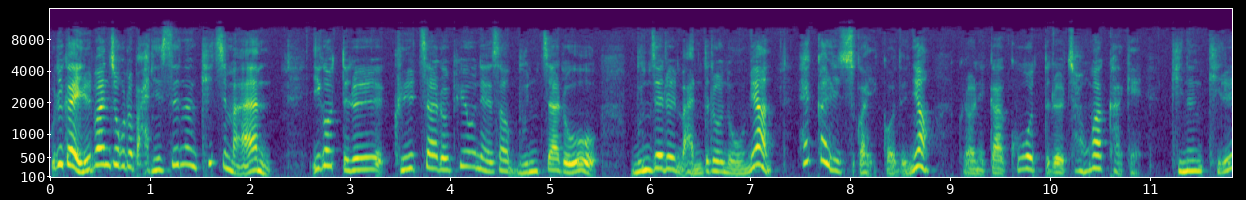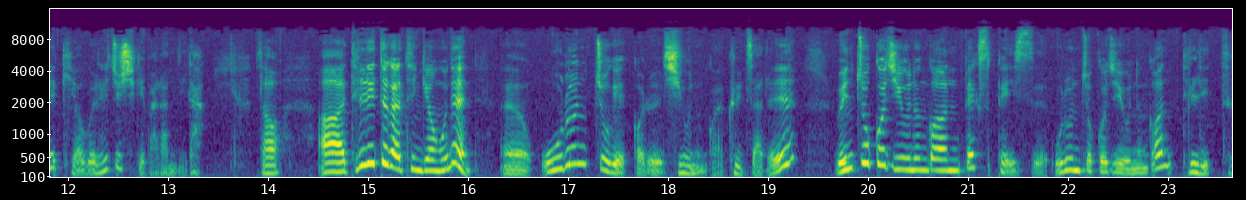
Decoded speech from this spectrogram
우리가 일반적으로 많이 쓰는 키지만 이것들을 글자로 표현해서 문자로 문제를 만들어 놓으면 헷갈릴 수가 있거든요. 그러니까 그것들을 정확하게 기능 키를 기억을 해 주시기 바랍니다. 그래서 어, 딜리트 같은 경우는 어, 오른쪽에 거를 지우는 거야 글자를 왼쪽 거 지우는 건 백스페이스 오른쪽 거 지우는 건 delete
